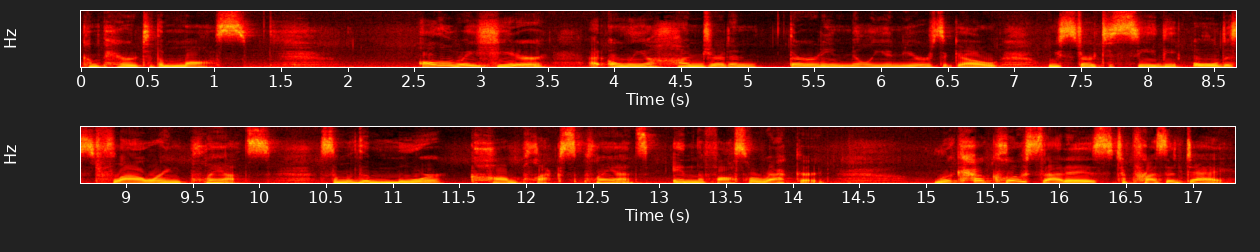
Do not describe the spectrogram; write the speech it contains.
compared to the moss. All the way here, at only 130 million years ago, we start to see the oldest flowering plants, some of the more complex plants in the fossil record. Look how close that is to present day.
